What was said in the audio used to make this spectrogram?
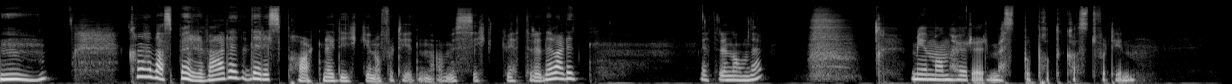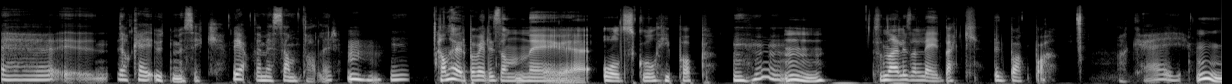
Mhm. Kan jeg da spørre, hva er det deres partner liker nå for tiden av musikk, vet dere det? Hva er det Vet dere noe om det? Min mann hører mest på podkast for tiden. Eh, ok, uten musikk. Ja. Det er mest samtaler. Mhm. Han hører på veldig sånn eh, old school hiphop. Mhm. Mm. Så den er litt sånn laid back, litt bakpå. Ok. Mm.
